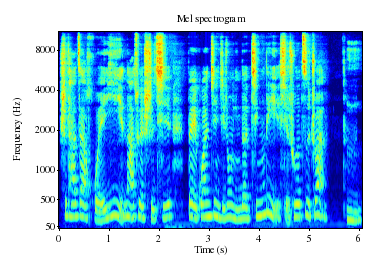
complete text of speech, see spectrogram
是他在回忆纳粹时期被关进集中营的经历写出的自传。嗯，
